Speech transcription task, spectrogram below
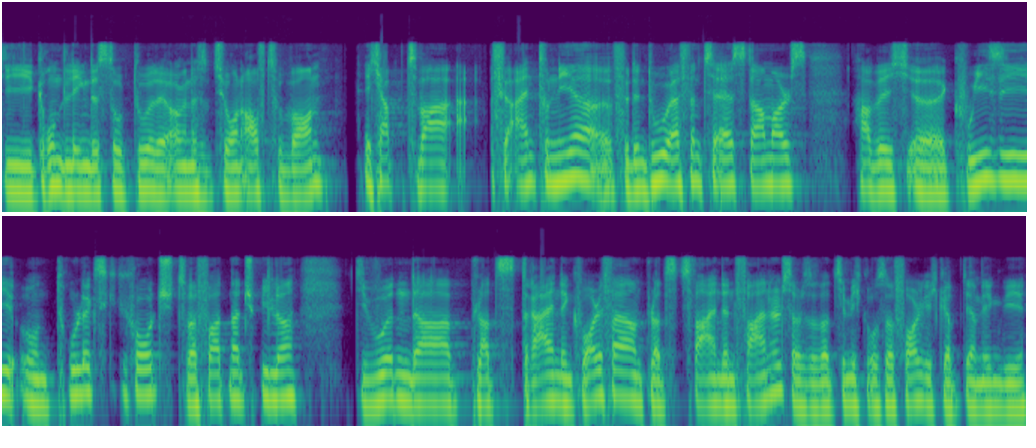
die grundlegende Struktur der Organisation aufzubauen. Ich habe zwar für ein Turnier, für den Duo FNCS damals, habe ich äh, Queasy und Trulex gecoacht, zwei Fortnite-Spieler. Die wurden da Platz drei in den Qualifier und Platz zwei in den Finals, also war ziemlich großer Erfolg. Ich glaube, die haben irgendwie,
